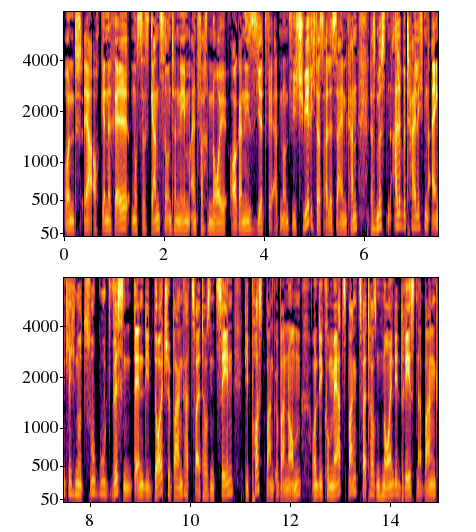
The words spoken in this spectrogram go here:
Und ja, auch generell muss das ganze Unternehmen einfach neu organisiert werden. Und wie schwierig das alles sein kann, das müssten alle Beteiligten eigentlich nur zu gut wissen. Denn die Deutsche Bank hat 2010 die Postbank übernommen und die Commerzbank 2009 die Dresdner Bank.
